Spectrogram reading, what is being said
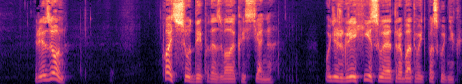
— Резон! — Хоть суды, — подозвала крестьянина. — Будешь грехи свои отрабатывать, паскудник.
